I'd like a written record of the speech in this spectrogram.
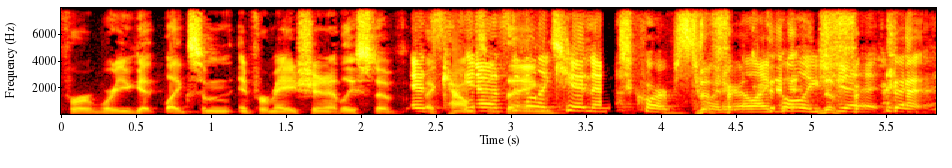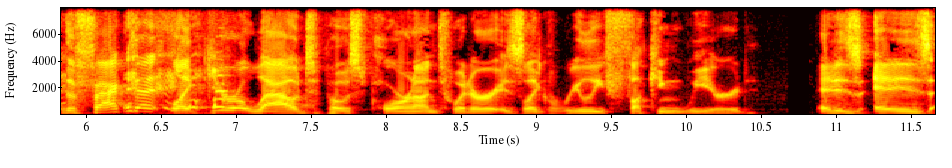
for where you get like some information at least of It's, accounts yeah, of it's not like things. Ken Ashcorp's Twitter. Like, that- holy the shit. Fact that, the fact that like you're allowed to post porn on Twitter is like really fucking weird. It is it is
